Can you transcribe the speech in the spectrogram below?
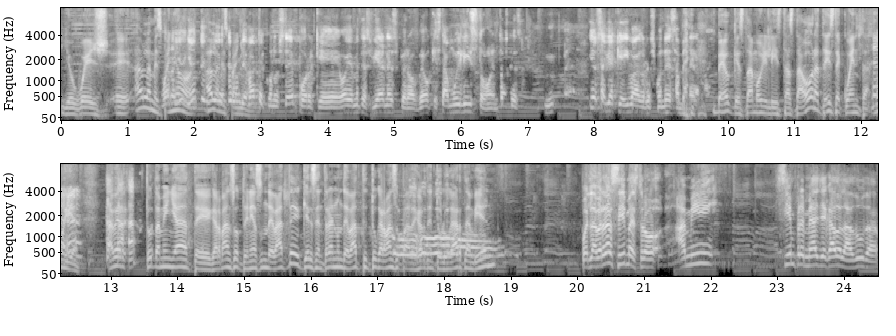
you wish. Eh, háblame Bueno, español. yo, yo intenté háblame hacer un debate con usted porque obviamente es viernes, pero veo que está muy listo. Entonces, yo sabía que iba a responder de esa manera. Veo que está muy lista. Hasta ahora te diste cuenta. Muy bien. A ver, tú también ya te, Garbanzo, tenías un debate. ¿Quieres entrar en un debate tú, Garbanzo, para dejarte en tu lugar también? Pues la verdad sí, maestro. A mí siempre me ha llegado la duda.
